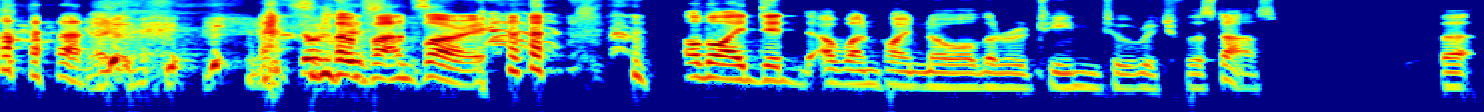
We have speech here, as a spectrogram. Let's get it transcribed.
S Don't Club dis- fan. Sorry. Although I did at one point know all the routine to reach for the stars, but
